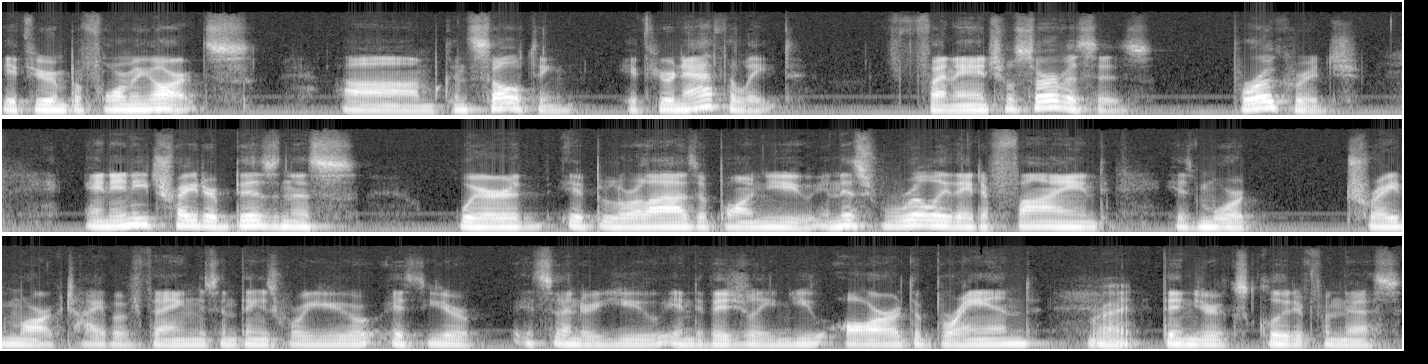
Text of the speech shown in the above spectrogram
if you're in performing arts, um, consulting, if you're an athlete, financial services, brokerage, and any trade or business where it relies upon you. And this really they defined is more trademark type of things and things where you it's your it's under you individually and you are the brand, Right. then you're excluded from this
